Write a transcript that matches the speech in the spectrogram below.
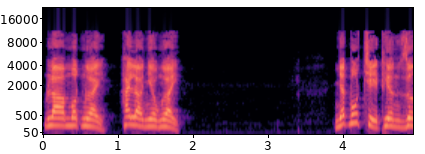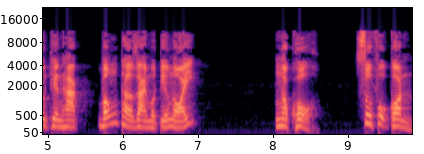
là một người hay là nhiều người? Nhất bút chỉ thiên dương thiên hạc bỗng thở dài một tiếng nói. Ngọc hổ, sư phụ con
